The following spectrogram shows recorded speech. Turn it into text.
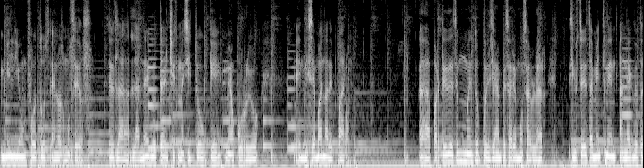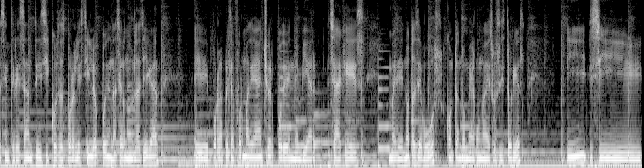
mil y un fotos en los museos. Es la, la anécdota, el chismecito que me ocurrió en mi semana de paro. A partir de ese momento, pues ya empezaremos a hablar. Si ustedes también tienen anécdotas interesantes y cosas por el estilo, pueden hacérnoslas llegar. Eh, por la plataforma de Anchor pueden enviar mensajes, de notas de voz contándome alguna de sus historias. Y si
